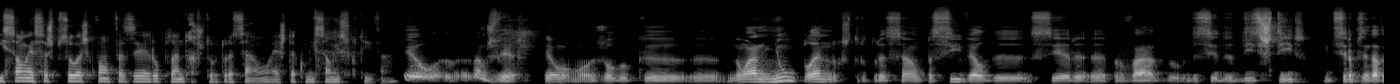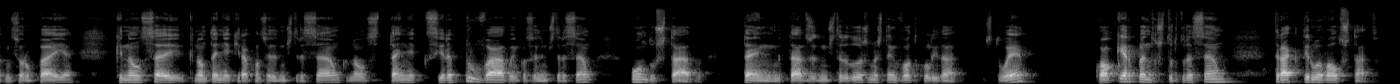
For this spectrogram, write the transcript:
E são essas pessoas que vão fazer o plano de reestruturação, esta comissão executiva? Eu, vamos ver. Eu julgo que uh, não há nenhum plano de reestruturação passível de ser aprovado, de, ser, de existir e de ser apresentado à Comissão Europeia que não, sei, que não tenha que ir ao Conselho de Administração, que não tenha que ser aprovado em Conselho de Administração, onde o Estado tem metade dos administradores, mas tem voto de qualidade. Isto é, qualquer plano de reestruturação terá que ter o aval do Estado.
